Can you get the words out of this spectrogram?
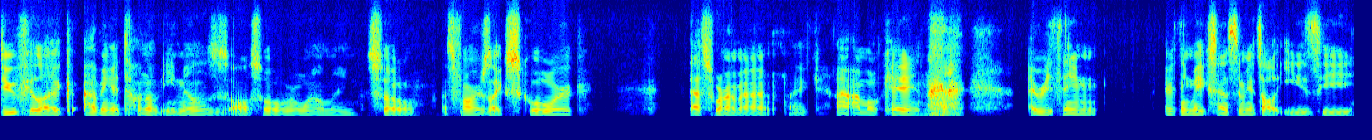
do feel like having a ton of emails is also overwhelming. So as far as like schoolwork, that's where I'm at. Like I, I'm okay. everything everything makes sense to me. It's all easy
